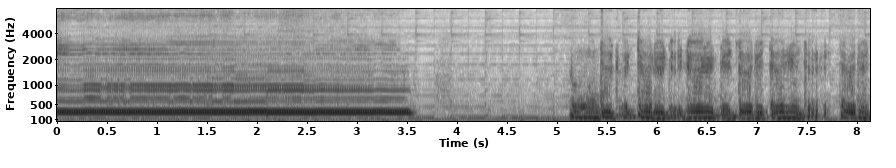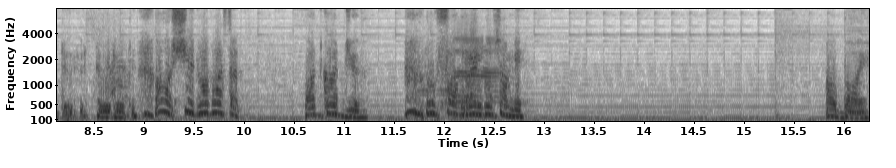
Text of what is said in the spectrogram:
Oh shit, what was that? What got you? Oh fuck, uh, rainbow zombie. Oh boy.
